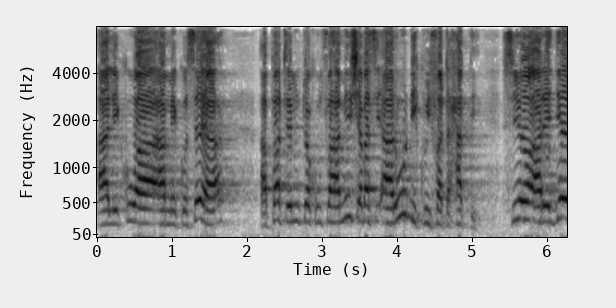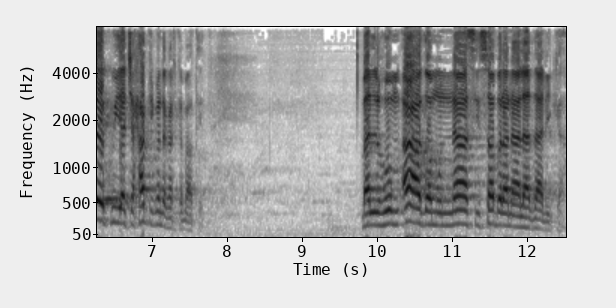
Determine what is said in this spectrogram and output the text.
alikuwa amekosea apate mtu akumfahamisha basi arudi kuifata haki. Sio arejee kuiacha haki kwenda katika batil bal hum a'dhamu nasi sabran ala dhalika.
